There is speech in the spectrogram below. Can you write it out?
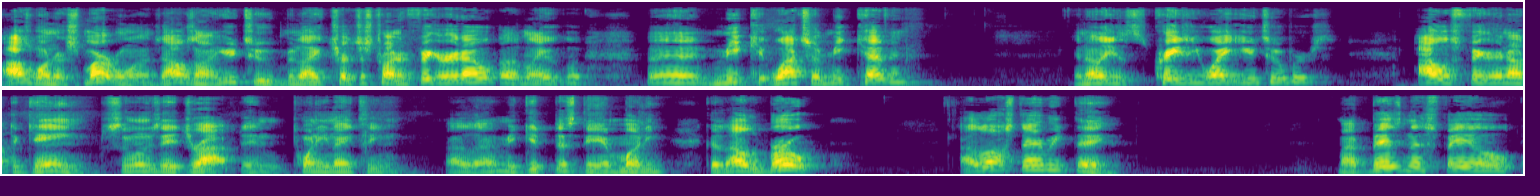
I was one of the smart ones. I was on YouTube, like just trying to figure it out. I'm like, uh, meet watching Meet Kevin, and all these crazy white YouTubers. I was figuring out the game as soon as it dropped in 2019. I was like, let me get this damn money because I was broke. I lost everything. My business failed.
